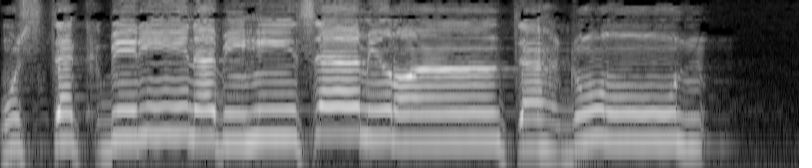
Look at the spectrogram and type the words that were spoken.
مستكبرين به سامرا تهجرون.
